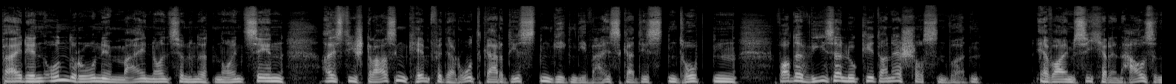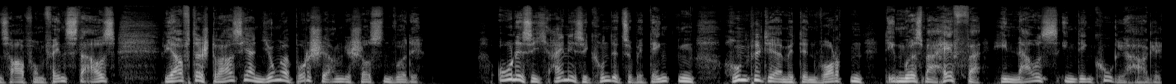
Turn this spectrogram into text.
Bei den Unruhen im Mai 1919, als die Straßenkämpfe der Rotgardisten gegen die Weißgardisten tobten, war der Wieser Lucki dann erschossen worden. Er war im sicheren Haus und sah vom Fenster aus, wie auf der Straße ein junger Bursche angeschossen wurde. Ohne sich eine Sekunde zu bedenken, humpelte er mit den Worten Die muss ma heffer hinaus in den Kugelhagel.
